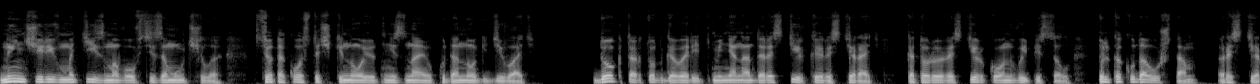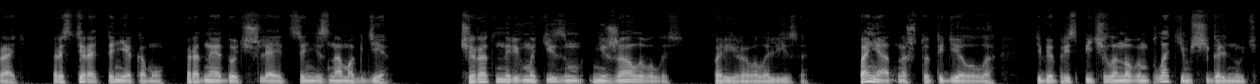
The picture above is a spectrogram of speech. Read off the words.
«Нынче ревматизма вовсе замучила. Все-то косточки ноют, не знаю, куда ноги девать. Доктор тут говорит, меня надо растиркой растирать, которую растирку он выписал. Только куда уж там растирать? Растирать-то некому, родная дочь шляется незнамо где. Вчера ты на ревматизм не жаловалась, парировала Лиза. Понятно, что ты делала. Тебе приспичило новым платьем щегольнуть.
